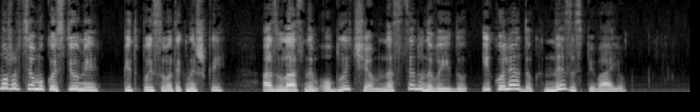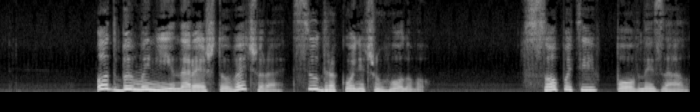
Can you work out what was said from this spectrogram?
Можу в цьому костюмі підписувати книжки, а з власним обличчям на сцену не вийду і колядок не заспіваю. От би мені на решту вечора цю драконячу голову. В сопоті повний зал.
